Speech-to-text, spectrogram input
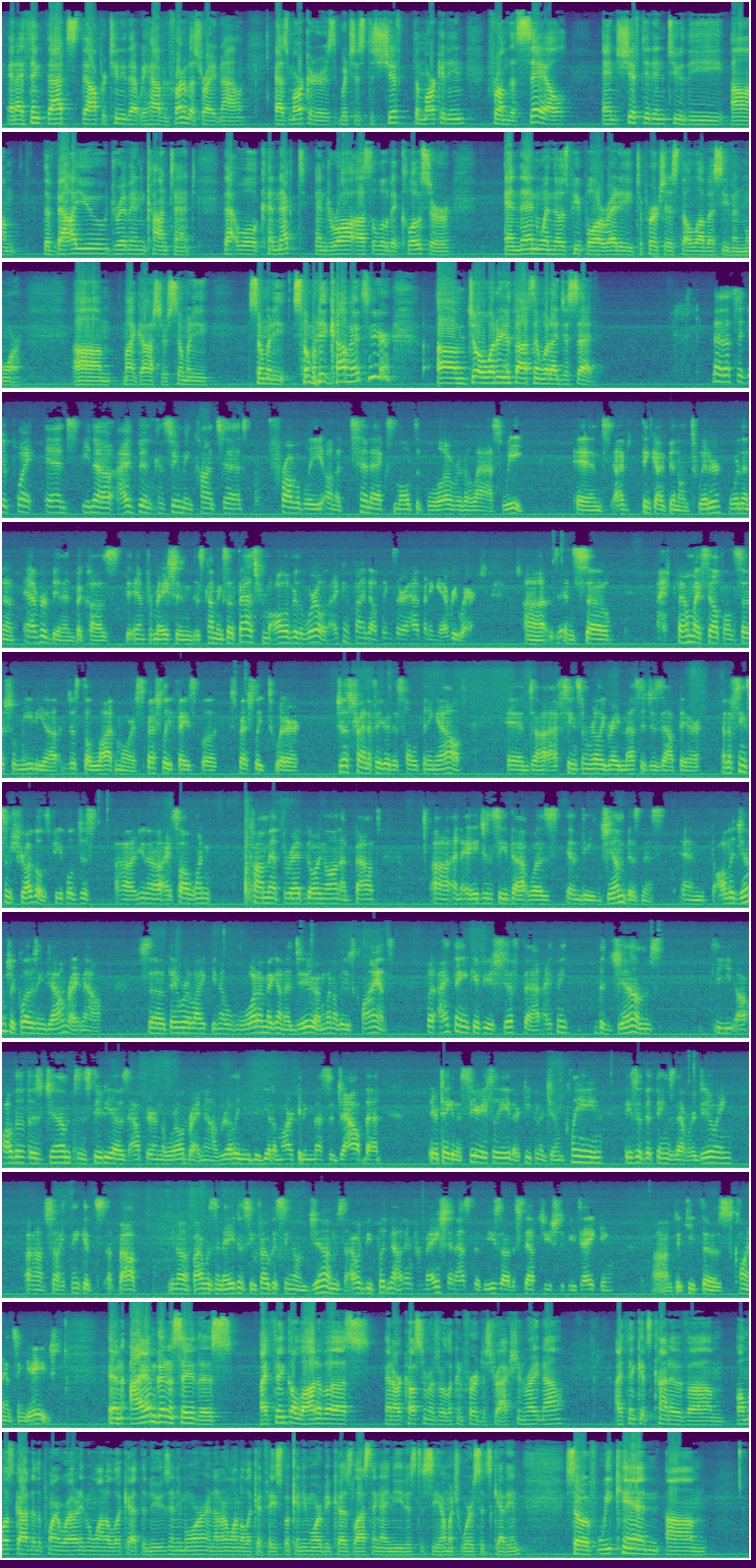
And I think that's the opportunity that we have in front of us right now as marketers, which is to shift the marketing from the sale and shift it into the um, the value driven content that will connect and draw us a little bit closer. And then when those people are ready to purchase, they'll love us even more. Um, my gosh, there's so many, so many, so many comments here. Um, Joel, what are your thoughts on what I just said? No, that's a good point. And, you know, I've been consuming content probably on a 10x multiple over the last week. And I think I've been on Twitter more than I've ever been because the information is coming so fast from all over the world. I can find out things that are happening everywhere. Uh, and so I found myself on social media just a lot more, especially Facebook, especially Twitter, just trying to figure this whole thing out. And uh, I've seen some really great messages out there. And I've seen some struggles. People just, uh, you know, I saw one comment thread going on about uh, an agency that was in the gym business, and all the gyms are closing down right now. So they were like, you know, what am I going to do? I'm going to lose clients. But I think if you shift that, I think the gyms, the uh, all those gyms and studios out there in the world right now really need to get a marketing message out that they're taking this seriously. They're keeping the gym clean. These are the things that we're doing. Uh, so I think it's about you know, if I was an agency focusing on gyms, I would be putting out information as to these are the steps you should be taking um, to keep those clients engaged. And I am going to say this I think a lot of us and our customers are looking for a distraction right now. I think it's kind of um, almost gotten to the point where I don't even want to look at the news anymore and I don't want to look at Facebook anymore because last thing I need is to see how much worse it's getting. So if we can um,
